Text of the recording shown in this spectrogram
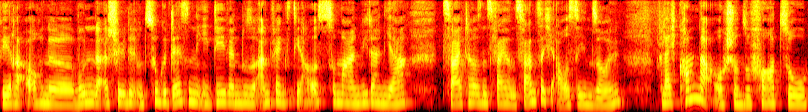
Wäre auch eine wunderschöne im Zuge dessen Idee, wenn du so anfängst, die auszumalen, wie dein Jahr 2022 aussehen soll. Vielleicht kommen da auch schon sofort so,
